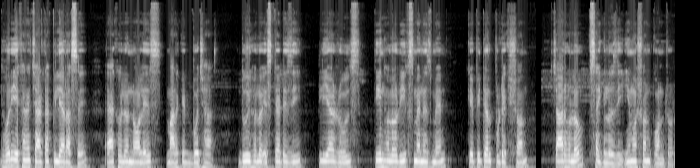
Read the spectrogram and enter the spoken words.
ধরি এখানে চারটা প্লেয়ার আছে, এক হলো নলেজ, মার্কেট বোঝা, দুই হলো স্ট্র্যাটেজি, ক্লিয়ার রুলস তিন হলো রিস্ক ম্যানেজমেন্ট ক্যাপিটাল প্রোটেকশন চার হলো সাইকোলজি ইমোশন কন্ট্রোল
